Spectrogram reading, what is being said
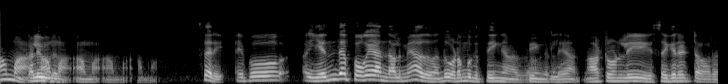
ஆமாம் கழிவுகள். ஆமாம் ஆமாம் ஆமாம் ஆமாம் சரி. இப்போ எந்த புகையா இருந்தாலுமே அது வந்து உடம்புக்கு தீங்கானது தீங்கு இல்லையா? Not only cigarette or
